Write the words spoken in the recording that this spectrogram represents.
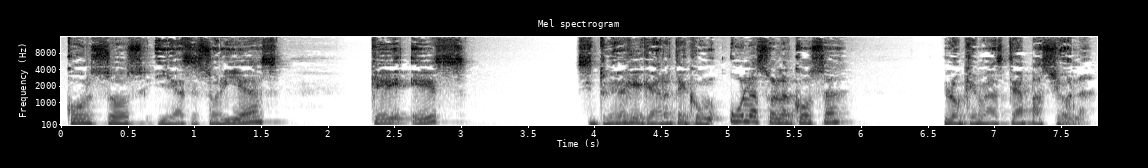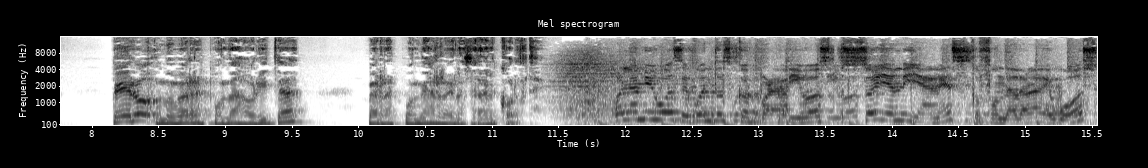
cursos y asesorías, ¿qué es, si tuvieras que quedarte con una sola cosa, lo que más te apasiona? Pero no me respondas ahorita, me respondes a regresar al corte. Hola amigos de Cuentos Corporativos, soy Andy Llanes, cofundadora de Voz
